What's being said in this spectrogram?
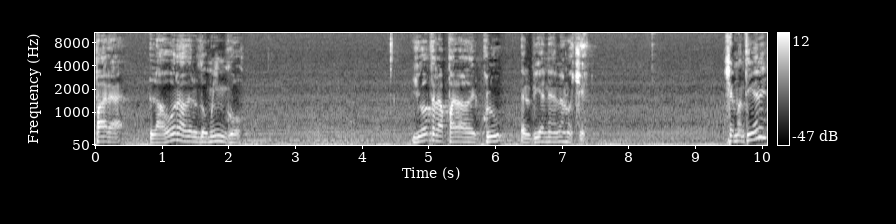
para la hora del domingo y otra para el club el viernes en la noche? ¿Se mantiene?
